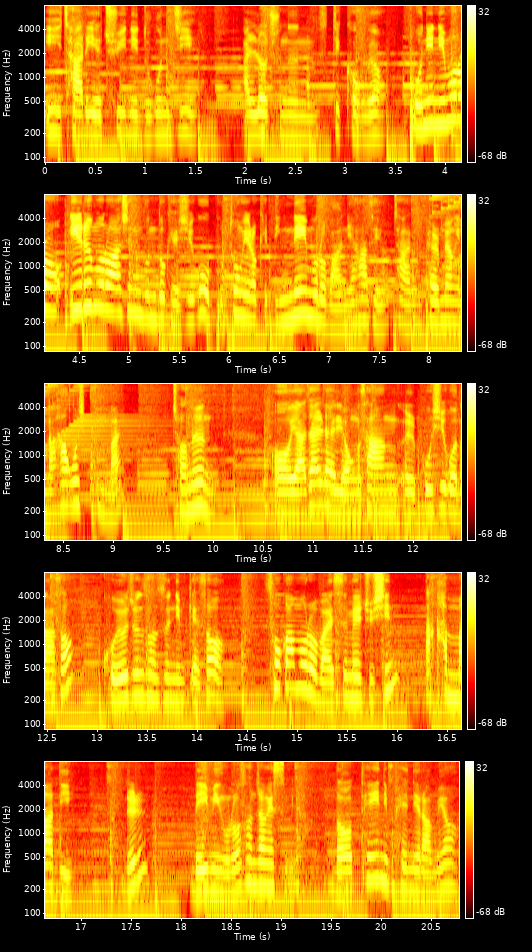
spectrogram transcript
이 자리의 주인이 누군지 알려주는 스티커고요. 본인 이름으로, 이름으로 하시는 분도 계시고 보통 이렇게 닉네임으로 많이 하세요. 자기 별명이나 하고 싶은 말. 저는 어, 야잘잘 영상을 보시고 나서 고효준 선수님께서 소감으로 말씀해주신 딱 한마디를 네이밍으로 선정했습니다. 너 태인이 팬이라며?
